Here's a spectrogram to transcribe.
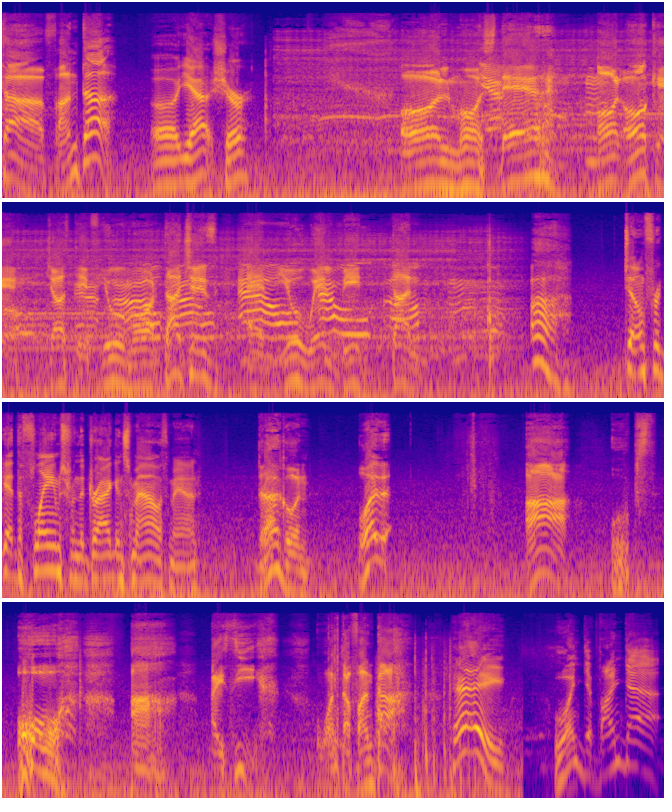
Fanta, Fanta? Uh, yeah, sure. Almost there. All okay. Just a few more touches and you will be done. Ah, Don't forget the flames from the dragon's mouth, man. Dragon? What? Ah, oops. Oh, ah, I see. Want a Fanta? Hey! Want a Fanta?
